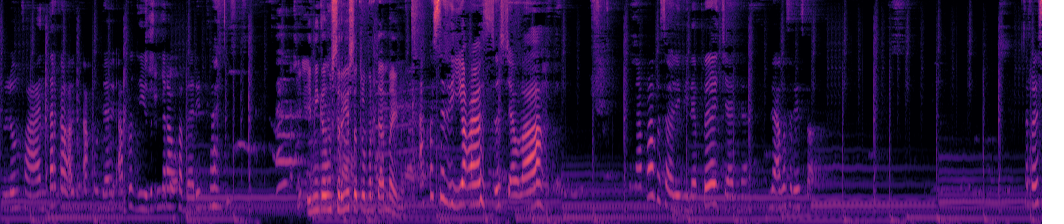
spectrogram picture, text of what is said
belum Van ntar kalau aku udah upload di YouTube ntar aku kabarin Van ini kamu serius atau bercanda ini? Aku serius Insya Allah kenapa aku selalu dibilang bercanda? Nggak aku serius kok terus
